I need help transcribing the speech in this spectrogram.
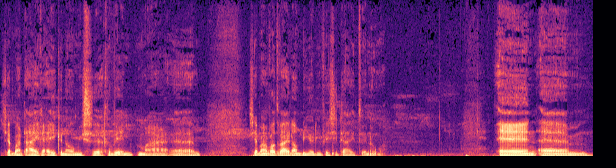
zeg maar, het eigen economische gewin... maar ehm, zeg maar, wat wij dan biodiversiteit noemen. En, um,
